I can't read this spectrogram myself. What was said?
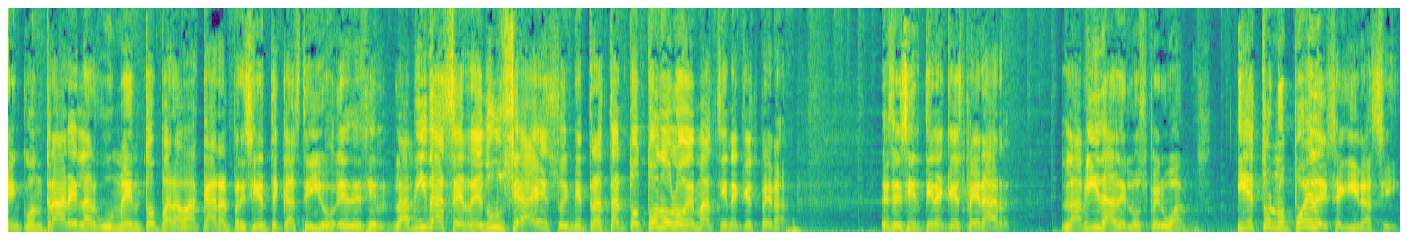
encontrar el argumento para vacar al presidente Castillo. Es decir, la vida se reduce a eso y mientras tanto todo lo demás tiene que esperar. Es decir, tiene que esperar la vida de los peruanos. Y esto no puede seguir así.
